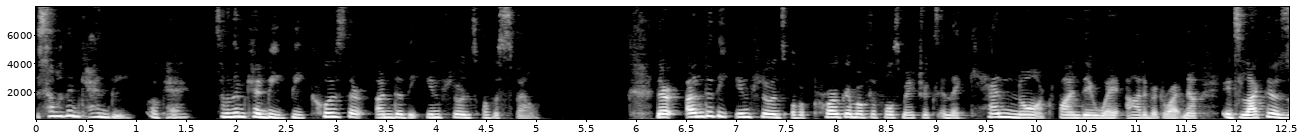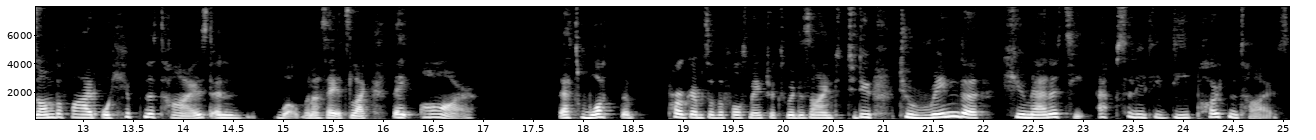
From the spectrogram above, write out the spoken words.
some of them can be, okay? Some of them can be because they're under the influence of a spell. They're under the influence of a program of the false matrix and they cannot find their way out of it right now. It's like they're zombified or hypnotized. And well, when I say it's like, they are. That's what the programs of the false matrix were designed to do to render humanity absolutely depotentized.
